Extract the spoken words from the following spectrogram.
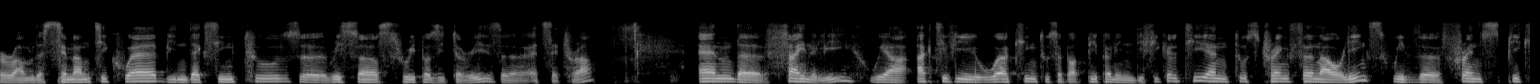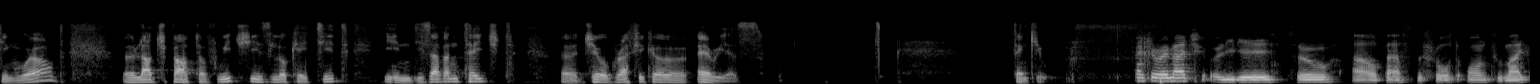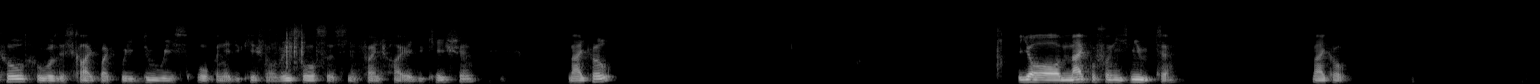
around the semantic web, indexing tools, uh, resource repositories, uh, etc. And uh, finally, we are actively working to support people in difficulty and to strengthen our links with the French-speaking world, a large part of which is located in disadvantaged uh, geographical areas. Thank you. Thank you very much, Olivier. So I'll pass the floor on to Michael, who will describe what we do with open educational resources in French higher education. Michael? Your microphone is mute. Michael.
